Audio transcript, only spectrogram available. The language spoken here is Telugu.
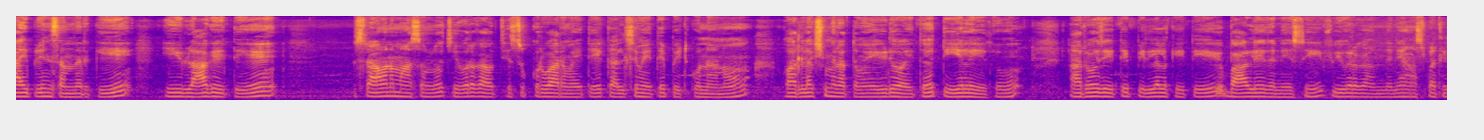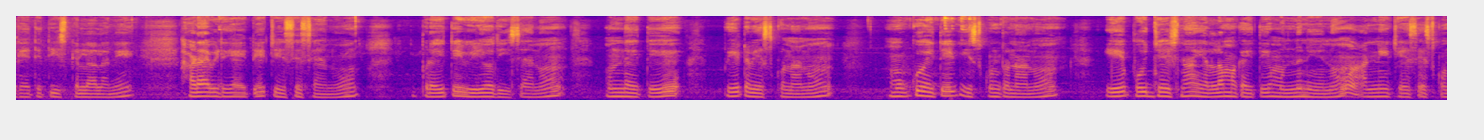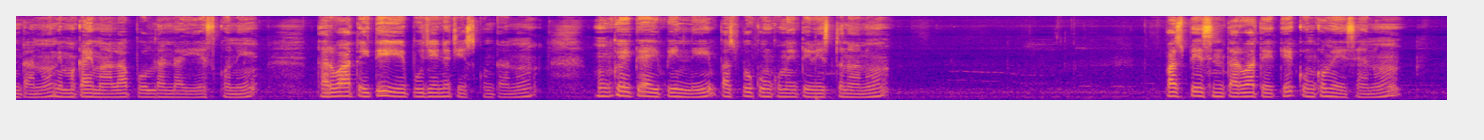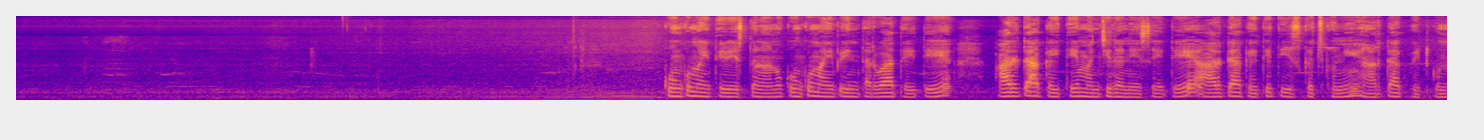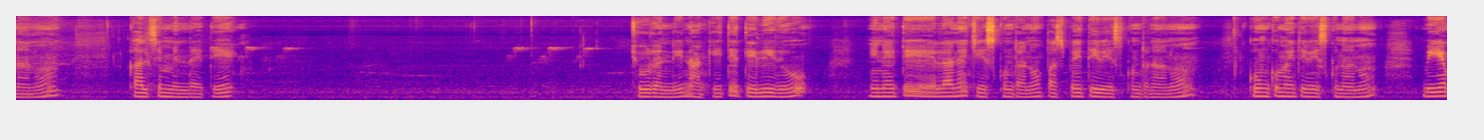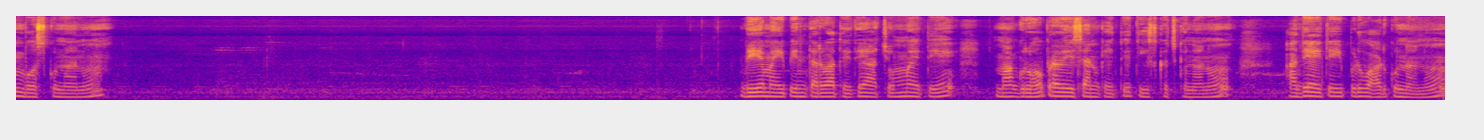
హాయ్ ఫ్రెండ్స్ అందరికీ. ఈ వ్లాగ్ అయితే శ్రావణ మాసంలో చివరిగా వచ్చే శుక్రవారం అయితే కలిసి అయితే పెట్టుకున్నాను. వరలక్ష్మి రథం వీడియో అయితే తీయలేదు. ఆ రోజైతే అయితే పిల్లలకైతే బాగాలేదనేసి ఫీవర్గా ఉందని హాస్పిటల్కి అయితే తీసుకెళ్ళాలని హడావిడిగా అయితే చేసేసాను. ఇప్పుడైతే వీడియో తీశాను. ముందైతే పీట వేసుకున్నాను. ముగ్గు అయితే తీసుకుంటున్నాను. ఏ పూజ చేసినా ఎల్లమ్మకైతే ముందు నేను అన్నీ చేసేసుకుంటాను. నిమ్మకాయ మాల పూలదండ వేసుకొని తర్వాత అయితే ఏ పూజ అయినా చేసుకుంటాను. ముగ్గు అయితే అయిపోయింది. పసుపు కుంకుమ అయితే వేస్తున్నాను. పసుపు వేసిన తర్వాత అయితే కుంకుమ వేసాను కుంకుమ అయితే వేస్తున్నాను. కుంకుమ అయిపోయిన తర్వాత అయితే అరటాక్ అయితే మంచిదనేసి అయితే అరటాక్ అయితే తీసుకొచ్చుకొని అరటాక్ పెట్టుకున్నాను. కాల్షియం మీద అయితే చూడండి నాకైతే తెలీదు. నేనైతే ఎలానే చేసుకుంటాను. పసుపు అయితే వేసుకుంటున్నాను. కుంకుమ అయితే వేసుకున్నాను. బియ్యం పోసుకున్నాను. బియ్యం అయిపోయిన తర్వాత అయితే ఆ చొమ్ము అయితే మా గృహప్రవేశానికి అయితే తీసుకొచ్చుకున్నాను. అదే అయితే ఇప్పుడు వాడుకున్నాను.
